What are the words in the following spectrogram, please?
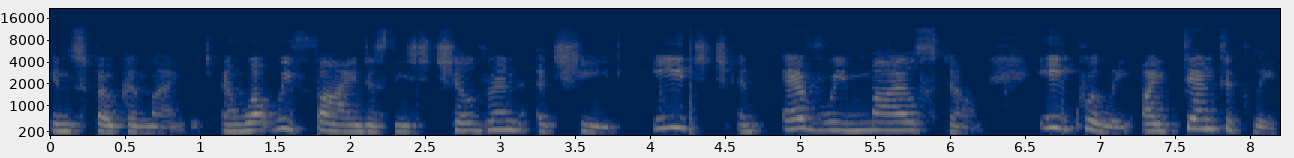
in spoken language. And what we find is these children achieve each and every milestone equally, identically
